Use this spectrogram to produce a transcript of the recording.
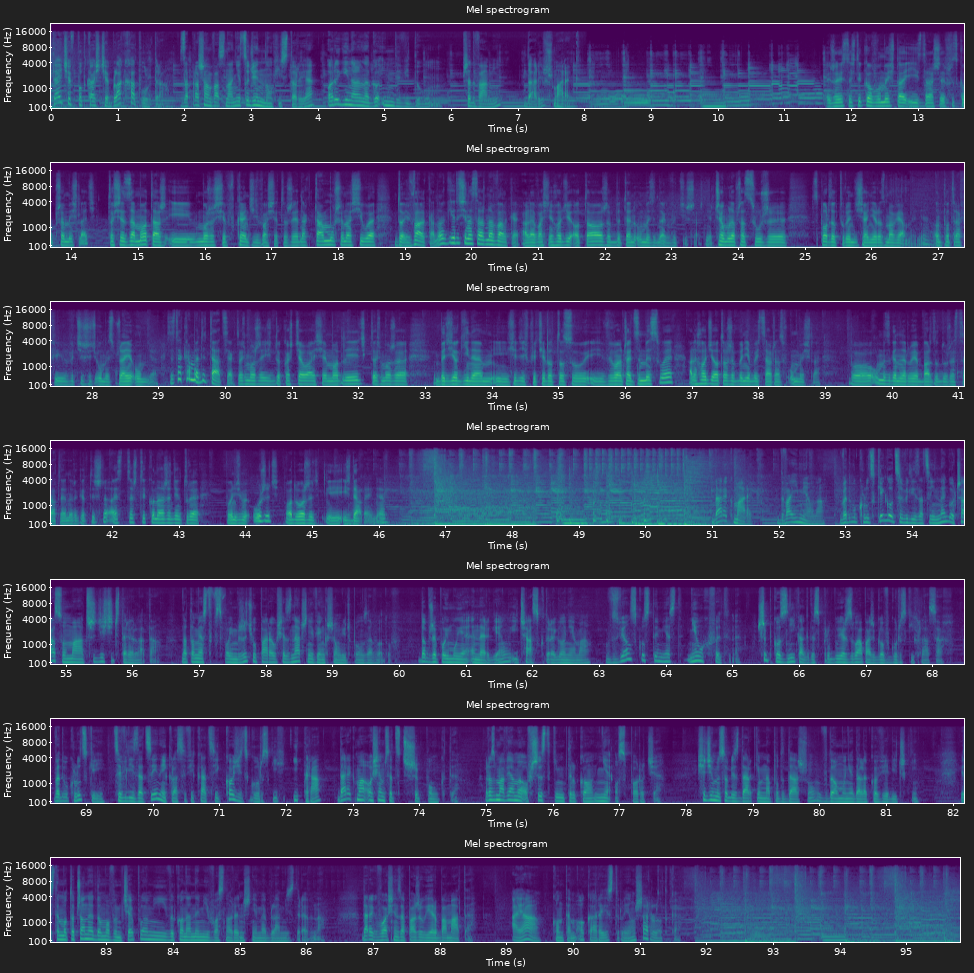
Witajcie w podcaście Black Hat Ultra. Zapraszam Was na niecodzienną historię oryginalnego indywiduum. Przed Wami Dariusz Marek. Jeżeli jesteś tylko w umyśle i starasz się wszystko przemyśleć, to się zamotasz i możesz się wkręcić właśnie to, że jednak tam muszę na siłę dojść. Walka. No kiedy się nastawiasz na walkę, ale właśnie chodzi o to, żeby ten umysł jednak wyciszać. Nie? Czemu na przykład służy sport, o którym dzisiaj nie rozmawiamy. Nie? On potrafi wyciszyć umysł, przynajmniej u mnie. To jest taka medytacja. Ktoś może iść do kościoła i się modlić, ktoś może być joginem i siedzieć w kwiecie lotosu i wyłączać zmysły, ale chodzi o to, żeby nie być cały czas w umyśle bo umysł generuje bardzo duże straty energetyczne, a jest też tylko narzędziem, które powinniśmy użyć, odłożyć i iść dalej, nie? Darek Marek, dwa imiona. Według ludzkiego cywilizacyjnego czasu ma 34 lata. Natomiast w swoim życiu parał się znacznie większą liczbą zawodów. Dobrze pojmuje energię i czas, którego nie ma. W związku z tym jest nieuchwytny. Szybko znika, gdy spróbujesz złapać go w górskich lasach. Według ludzkiej, cywilizacyjnej klasyfikacji kozic górskich ITRA, Darek ma 803 punkty. Rozmawiamy o wszystkim, tylko nie o sporcie. Siedzimy sobie z Darkiem na poddaszu, w domu niedaleko Wieliczki. Jestem otoczony domowym ciepłem i wykonanymi własnoręcznie meblami z drewna. Darek właśnie zaparzył yerba mate, a ja kątem oka rejestruję szarlotkę.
